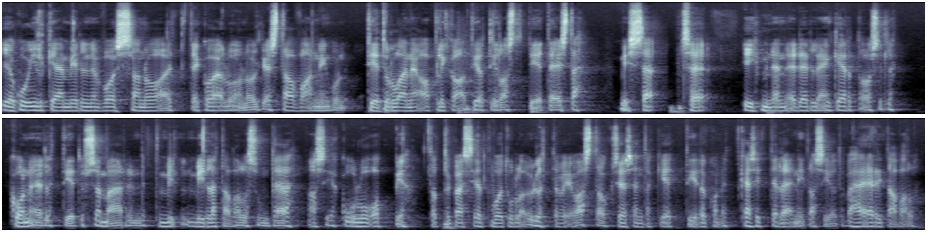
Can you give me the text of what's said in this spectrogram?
joku ilkeämielinen voisi sanoa, että tekoäly on oikeastaan vain niin kuin tietynlainen applikaatio tilastotieteistä, missä se ihminen edelleen kertoo sille koneelle tietyssä määrin, että millä tavalla sun tämä asia kuuluu oppia. Totta kai sieltä voi tulla yllättäviä vastauksia sen takia, että tietokone käsittelee niitä asioita vähän eri tavalla.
